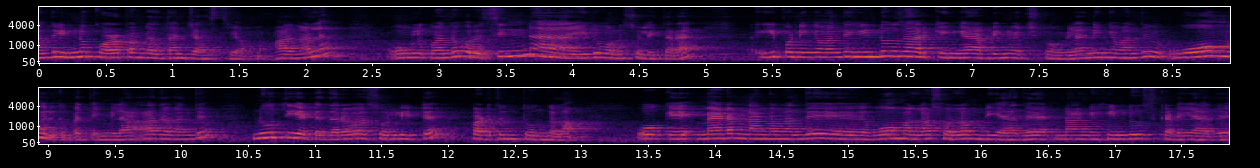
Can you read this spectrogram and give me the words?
வந்து இன்னும் குழப்பங்கள் தான் ஜாஸ்தியாகும். அதனால் உங்களுக்கு வந்து ஒரு சின்ன இது ஒன்று சொல்லித்தரேன். இப்போ நீங்கள் வந்து ஹிந்துஸாக இருக்கீங்க அப்படின்னு வச்சுக்கோங்களேன் நீங்கள் வந்து ஓம் இருக்குது பார்த்தீங்களா அதை வந்து நூற்றி எட்டு தடவை சொல்லிவிட்டு படுத்துன்னு தூங்கலாம். ஓகே மேடம் நாங்கள் வந்து ஓமெல்லாம் சொல்ல முடியாது. நாங்கள் ஹிந்துஸ் கிடையாது.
